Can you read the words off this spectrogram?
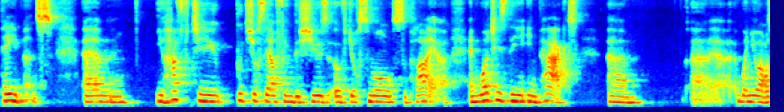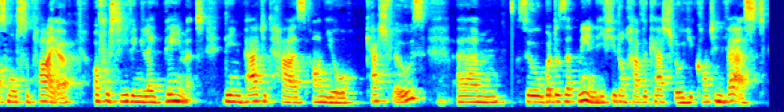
payments. Um, you have to put yourself in the shoes of your small supplier and what is the impact um, uh, when you are a small supplier of receiving late payment the impact it has on your cash flows um, so what does that mean if you don't have the cash flow you can't invest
